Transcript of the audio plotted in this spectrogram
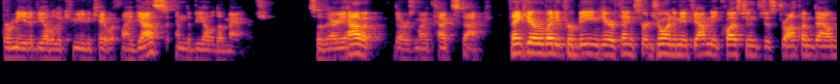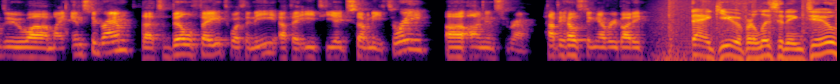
for me to be able to communicate with my guests and to be able to manage. So there you have it. There's my tech stack. Thank you, everybody, for being here. Thanks for joining me. If you have any questions, just drop them down to uh, my Instagram. That's Bill Faeth with an E, F A E T H 73 uh, on Instagram. Happy hosting, everybody. Thank you for listening to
